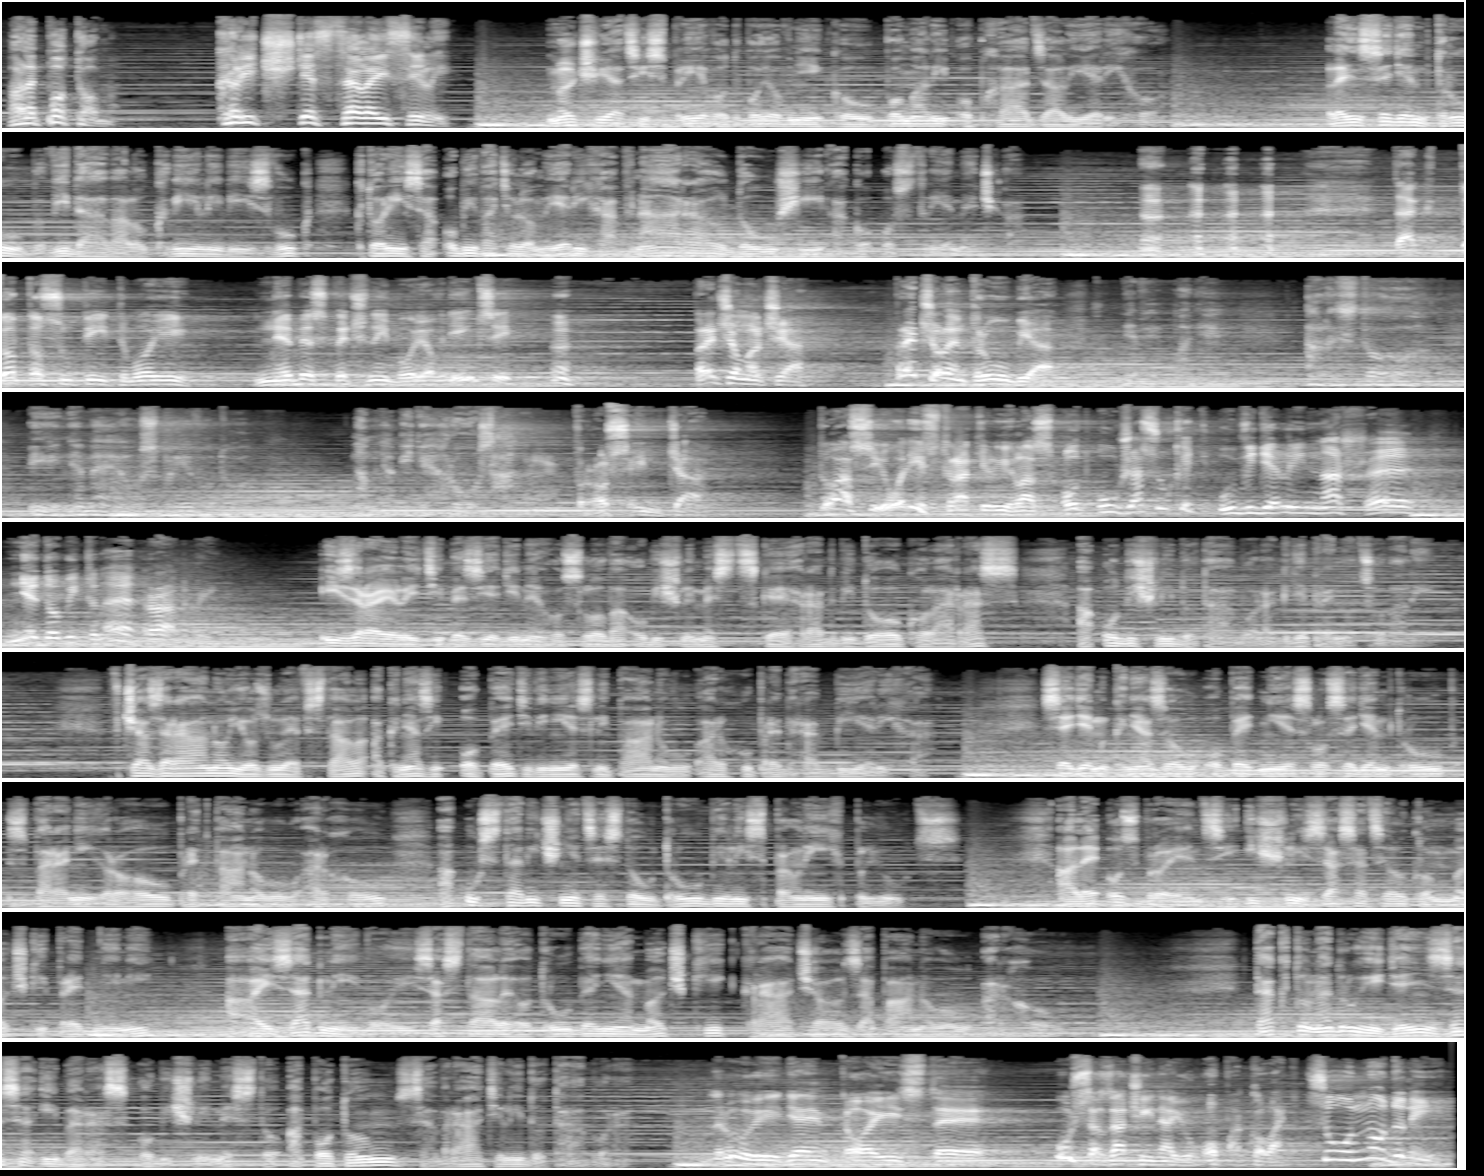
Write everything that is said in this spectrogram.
Ale potom kričte z celej sily. Mlčiaci sprievod bojovníkov pomaly obchádzal Jericho. Len sedem trúb vydávalo kvílivý zvuk, ktorý sa obyvateľom Jericha vnáral do uší ako ostrie meča. tak toto sú tí tvoji nebezpeční bojovníci? Hm. Prečo mlčia? Prečo len trúbia? Z toho ich nemého sprievodu na mňa ide hrôza. Prosím ťa, to asi oni stratili hlas od úžasu, keď uvideli naše nedobytné hradby. Izraeliti bez jediného slova obišli mestské hradby dookola raz a odišli do tábora, kde prenocovali. Včas ráno Jozue vstal a kňazi opäť vyniesli pánovú archu pred hradby Jericha. Sedem kňazov opäť nieslo sedem trúb z baraních rohov pred pánovou archou a ustavične cestou trúbili z plných pľúc. Ale ozbrojenci išli zasa celkom mlčky pred nimi a aj zadný boj za stáleho trúbenia mlčky kráčal za pánovou archou. Takto na druhý deň zasa iba raz obišli mesto a potom sa vrátili do tábora. Druhý deň to isté, už sa začínajú opakovať. Sú nudní.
